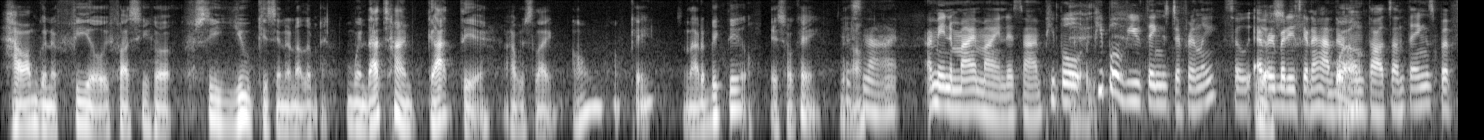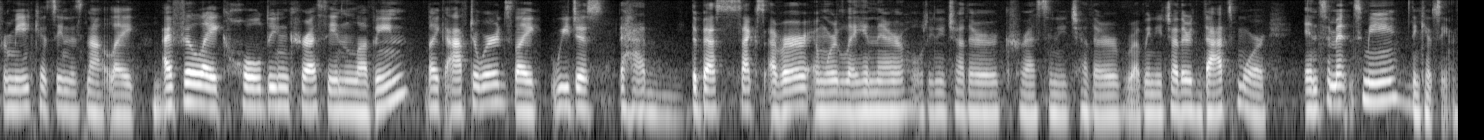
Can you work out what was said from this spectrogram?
how I'm gonna feel if I see her, see you kissing another man. When that time got there, I was like, oh, okay, it's not a big deal. It's okay. It's know? not. I mean, in my mind, it's not. People people view things differently, so everybody's gonna have their Well- own thoughts on things. But for me, kissing is not like I feel like holding, caressing, loving. Like afterwards, like we just had the best sex ever, and we're laying there holding each other, caressing each other, rubbing each other. That's more intimate to me than kissing.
